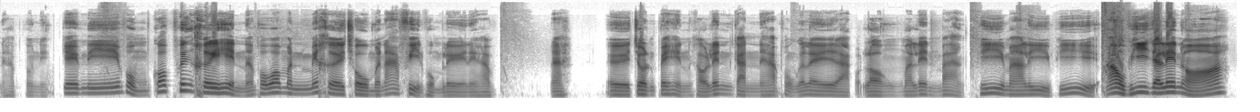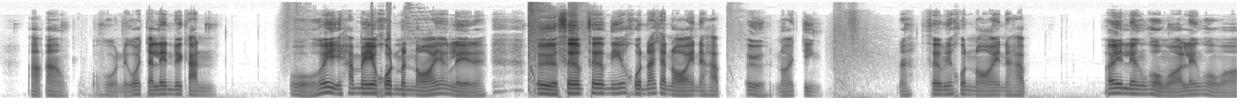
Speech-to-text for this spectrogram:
นะครับ ตรงนี้ เกมนี้ผมก็เพิ่งเคยเห็นนะ เพราะว่ามันไม่เคยโชว์มาหน้าฟีดผมเลยนะครับ นะเออจนไปเห็นเขาเล่นกันนะครับผมก็เลยอยากลองมาเล่นบ้าง พี่มาลีพี่อ้าวพี่จะเล่นหรออ้าวโอ้โหนึกว่าจะเล่นด้วยกัน โอ้โหเฮ้ยทำไมคนมันน้อยอย่างเลยนะ เออเซิร์ฟเซิร์ฟนี้คนน่าจะน้อยนะครับ เออ น้อยจริง นะเซิร์ฟนี้คนน้อยนะครับ เฮ้ยเลี้ยงผมเหรอเลี้ยงผมเหรอ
